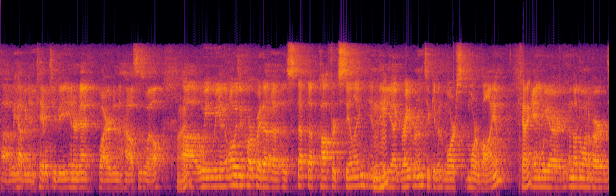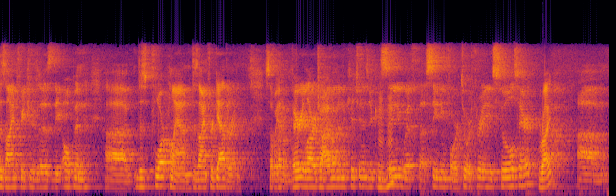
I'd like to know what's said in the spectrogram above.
Uh, we have again cable TV, internet wired in the house as well. Uh, we, we always incorporate a, a stepped up coffered ceiling in the uh, great room to give it more more volume. Okay. And we are another one of our design features is the open uh, this floor plan designed for gathering. So we have a very large island in the kitchen, as you can see, with uh, seating for two or three stools here. Right? Um,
